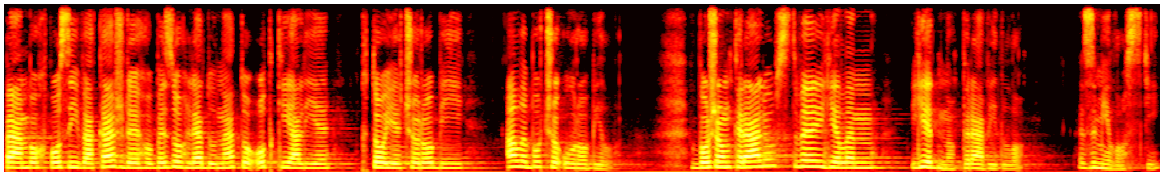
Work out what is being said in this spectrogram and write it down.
Pán Boh pozýva každého bez ohľadu na to, odkiaľ je, kto je, čo robí, alebo čo urobil. V Božom kráľovstve je len jedno pravidlo – z milosti.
